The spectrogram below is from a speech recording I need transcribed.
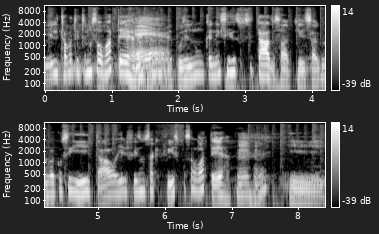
ele tava tentando salvar a Terra, né, É. cara? Depois ele não quer nem ser ressuscitado, sabe? Porque ele sabe que não vai conseguir e tal. E ele fez um sacrifício pra salvar a Terra. Uhum. E,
